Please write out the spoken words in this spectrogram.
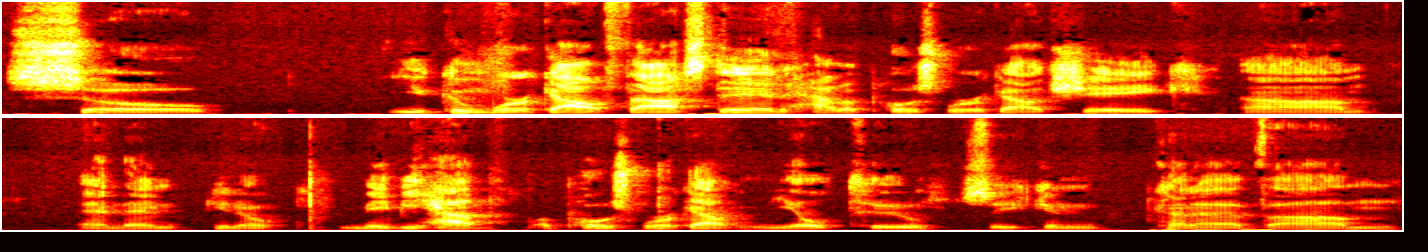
so you can work out fasted, have a post workout shake. Um, and then you know maybe have a post workout meal too, so you can kind of um,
